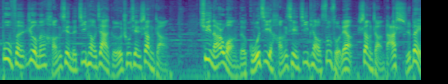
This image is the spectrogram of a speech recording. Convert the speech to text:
部分热门航线的机票价格出现上涨。去哪儿网的国际航线机票搜索量上涨达十倍，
